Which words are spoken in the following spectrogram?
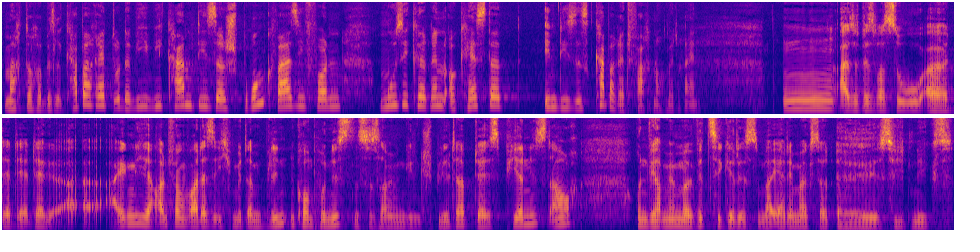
mach doch ein bisschen Kabarett oder wie, wie kam dieser Sprung quasi von Musikerin, Orchester in dieses Kabarettfach noch mit rein? Mm, also das war so, äh, der, der, der äh, eigentliche Anfang war, dass ich mit einem blinden Komponisten zusammen gespielt habe, der ist Pianist auch. Und wir haben immer Witze gerissen, weil er hat immer gesagt, ey, es sieht nix.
